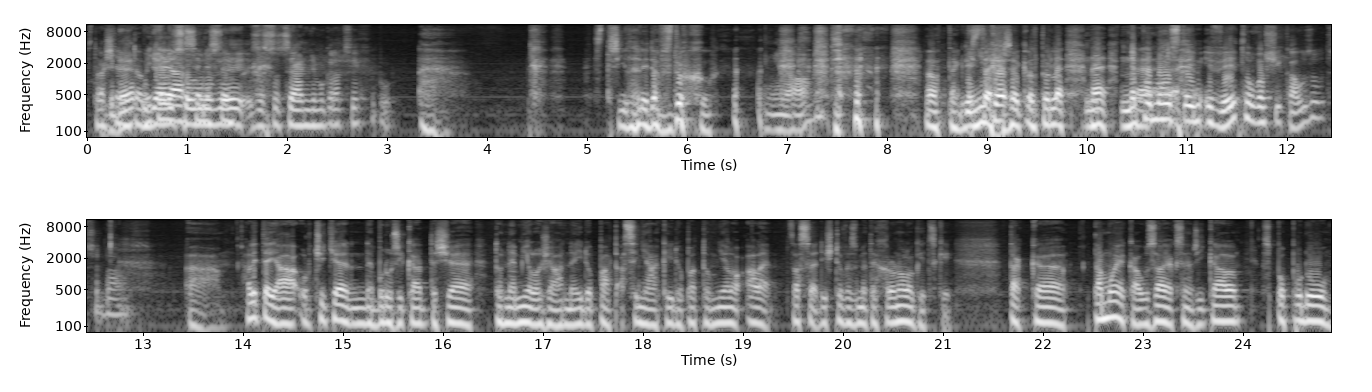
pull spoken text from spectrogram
Strašně Kde líto. Víte, já si myslím... ze sociální demokracie chybu? Stříleli do vzduchu. Jo. no, tak když jste to... řekl tohle... Ne, nepomohl jste jim i vy tou vaší kauzou třeba? Halite, já určitě nebudu říkat, že to nemělo žádný dopad, asi nějaký dopad to mělo, ale zase, když to vezmete chronologicky, tak eh, ta moje kauza, jak jsem říkal, z popudu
